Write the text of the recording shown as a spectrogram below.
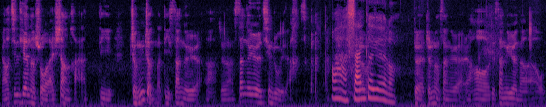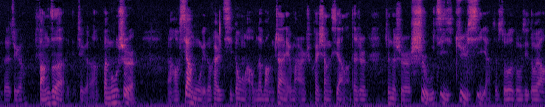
然后今天呢，是我来上海第整整的第三个月啊，这个三个月庆祝一下。哇，三个月了，对，整整三个月。然后这三个月呢，我们的这个房子、这个办公室，然后项目也都开始启动了，我们的网站也马上是快上线了。但是真的是事无巨巨细啊，这所有东西都要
